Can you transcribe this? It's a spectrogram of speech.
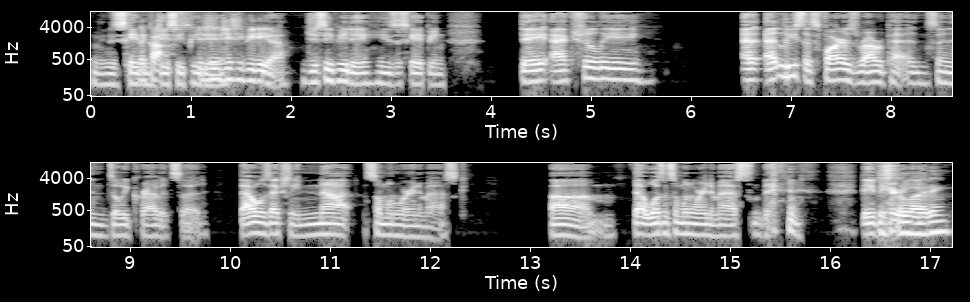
he's escaping GCPD. He's in GCPD. Yeah, GCPD. He's escaping. They actually, at, at least as far as Robert Pattinson and Zoe Kravitz said, that was actually not someone wearing a mask. Um, that wasn't someone wearing a mask. they Just the very, lighting.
